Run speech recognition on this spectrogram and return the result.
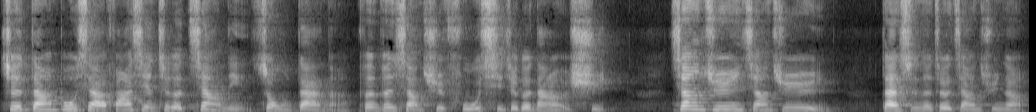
这当部下发现这个将领中弹啊，纷纷想去扶起这个纳尔逊将军。将军，但是呢，这个将军呢，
